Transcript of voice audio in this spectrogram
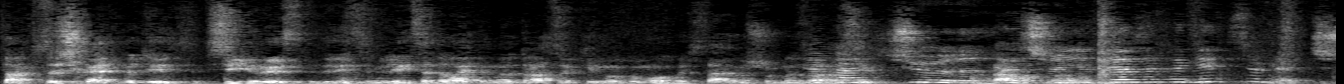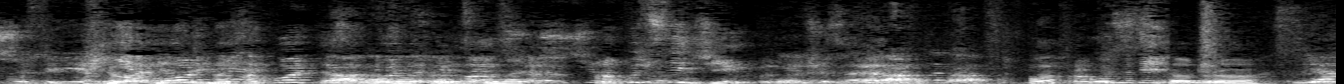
Так, зачекайте, ви дивіться, всі юристи, дивіться, міліція, давайте ми одразу які ми вимоги ставимо, щоб ми зараз а їх... чё, а грамотно. что, нельзя заходить сюда? Ні, можна, заходьте, заходьте, будь ласка. Пропустіть жінку що Пропустіть. Доброго. Я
